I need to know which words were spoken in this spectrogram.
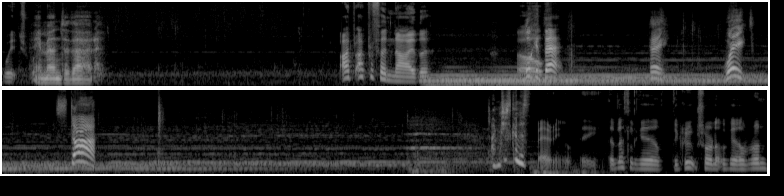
Which way? Amen to that. I I prefer neither. Look Oh, at that! Hey, wait! Stop! I'm just gonna. Bearing update. The little girl, the group saw a little girl run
